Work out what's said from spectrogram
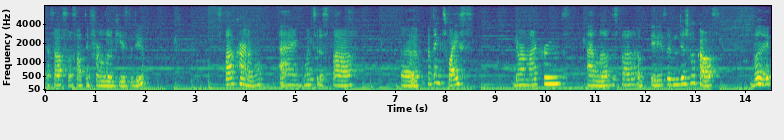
that's also something for the little kids to do. Spa Carnival, I went to the spa uh, I think twice during my cruise. I love the spa. It is an additional cost, but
